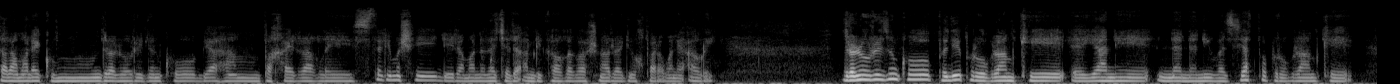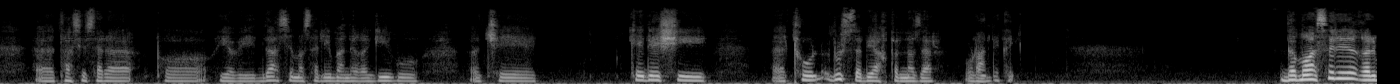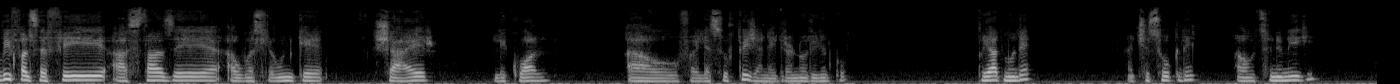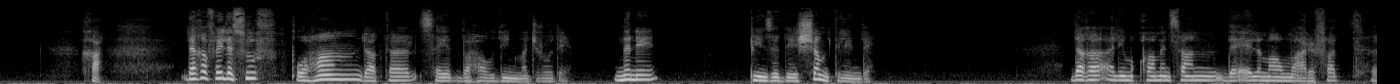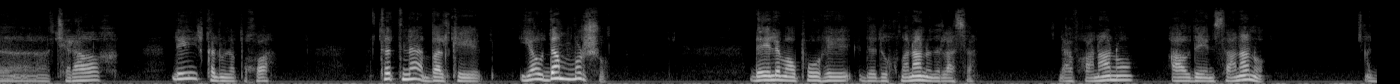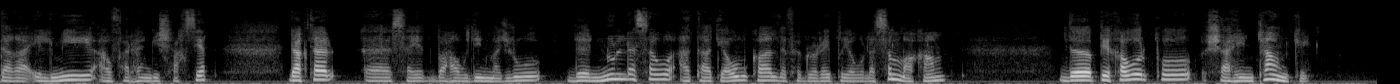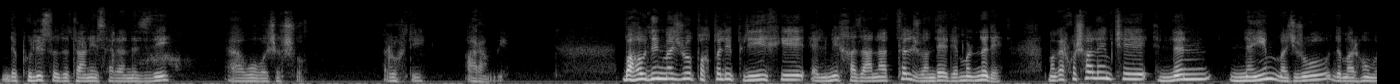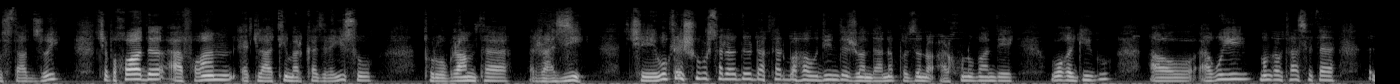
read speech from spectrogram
السلام علیکم درنو اوریدونکو بیا هم په خیر راغلی ستړي مشي ډیره مننه چې د امریکا غږ آشنا رادیو خبرونه اوري درنو اوریدونکو په دې پروګرام کې یعنی نننی وضعیت په پروګرام کې تاسو سره په یوې داسې مسلې باندې غږیږو چې کې دې شي ټول روسته بیا خپل نظر وړاندې کړي د معاصر غربي فلسفي استاد او وسلونکو شاعر لیکوال او فیلسوف پیژنې درنو لیدونکو په یاد مو ده چې څوک دی او څه نومېږي ښه دغه فیلسوف پوهان ډاکټر سید بهاودین مجروده نن 15 دیشم تلین ده دغه علي مقام انسان د علم او معرفت چراغ ډیر کلونه پخوا تت نه بلکې یو دم مړ شو د علم او پوهه د دښمنانو د لاسه د افغانانو او د انسانانو دغه علمی او فرهنګي شخصیت ډاکټر سید بهاودین مجروح د 1980 کال د فبرवरी په 11 ماقام د پیښور په شاهین ټاون کې د پولیسو د تانې سره نږدې ووژل شو روح دې آرام وي بهاودین مجرو په خپل پریخي علمی خزانه تل ژوندې ده مړ نه ده مګر خوشاله يم چې نن نیم مجرو د مرحوم استاد زوی چې په خوا د افغان اطلاعاتي مرکز رئیس وو پروګرام ته راځي چې وکړې شو سره د ډاکټر بهاودین د ژوندانه په زنو اړخونو باندې وغږیږو او هغه موږ تاسو ته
